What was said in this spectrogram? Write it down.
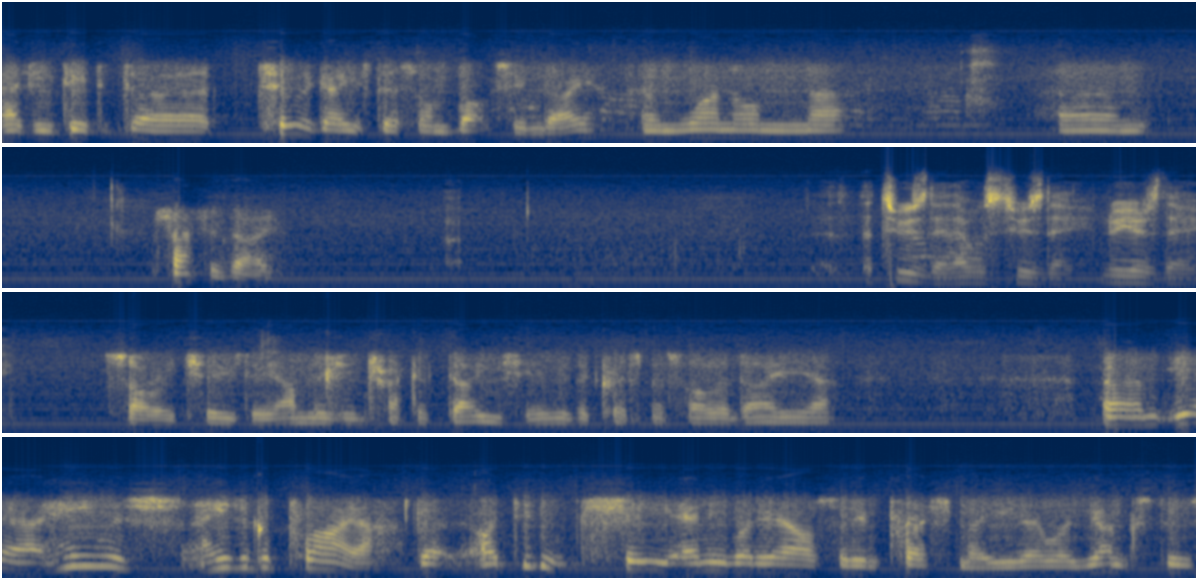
as he did uh, two against us on Boxing Day and one on uh, um, Saturday. Uh, Tuesday. That was Tuesday. New Year's Day. Sorry, Tuesday. I'm losing track of days here with the Christmas holiday. Uh, um, yeah, he was. He's a good player, but I didn't see anybody else that impressed me. There were youngsters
